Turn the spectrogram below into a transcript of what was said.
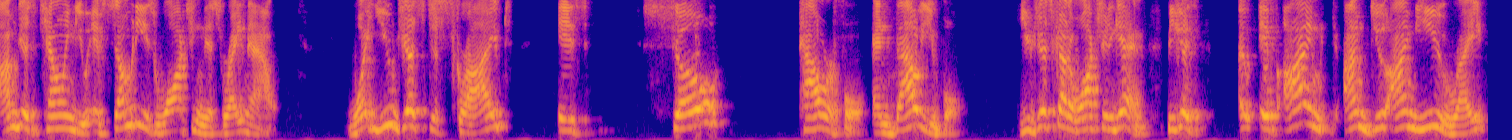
I'm just telling you, if somebody is watching this right now what you just described is so powerful and valuable. You just got to watch it again because if I'm I'm do I'm you right,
